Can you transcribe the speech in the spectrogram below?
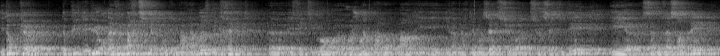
Et donc, euh, depuis le début, on a vu partir au départ la Meuse, mais très vite, effectivement, rejoindre l'Haute-Marne et, la Meurthe-et-Moselle sur, sur cette idée. Et ça nous a semblé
